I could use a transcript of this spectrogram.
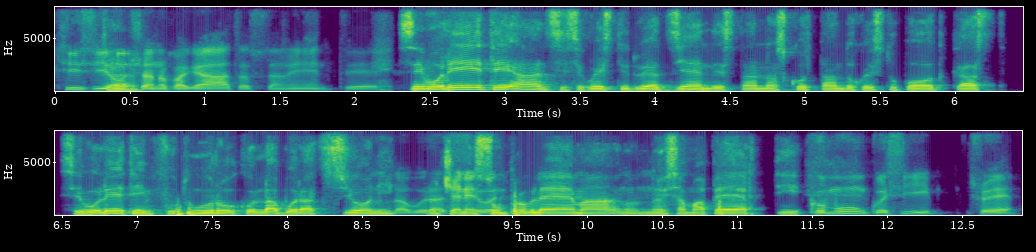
Sì, sì, non Cioè, ci hanno pagato assolutamente. se volete, anzi, se queste due aziende stanno ascoltando questo podcast, se volete in futuro collaborazioni, non c'è nessun problema, no- noi siamo aperti. Comunque sì, cioè,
